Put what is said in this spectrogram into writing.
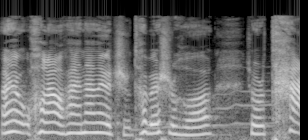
而且后来我发现它那个纸特别适合就是拓，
